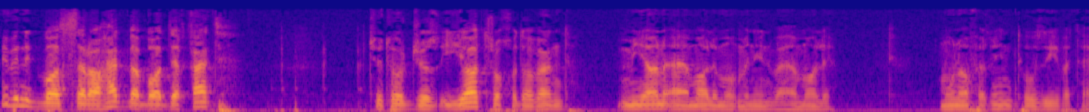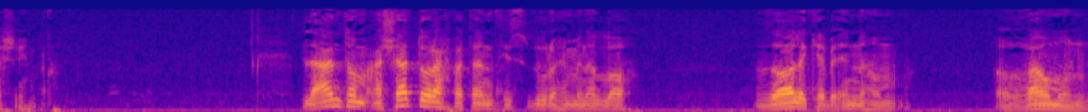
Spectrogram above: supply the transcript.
می‌بینید با سراحت و با دقت چطور جزئیات رو خداوند میان اعمال مؤمنین و اعمال منافقین توضیح و تشریح میکن لانتم اشد رحبتا فی صدورهم من الله ذلك بانهم قوم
